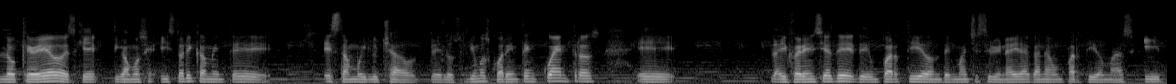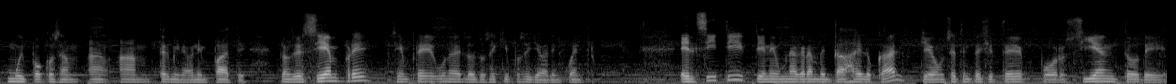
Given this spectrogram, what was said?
lo que veo es que, digamos, históricamente está muy luchado. De los últimos 40 encuentros, eh, la diferencia es de, un partido donde el Manchester United ha ganado un partido más y muy pocos han terminado en empate. Entonces siempre, siempre uno de los dos equipos se lleva el encuentro. El City tiene una gran ventaja de local, lleva un 77% de,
